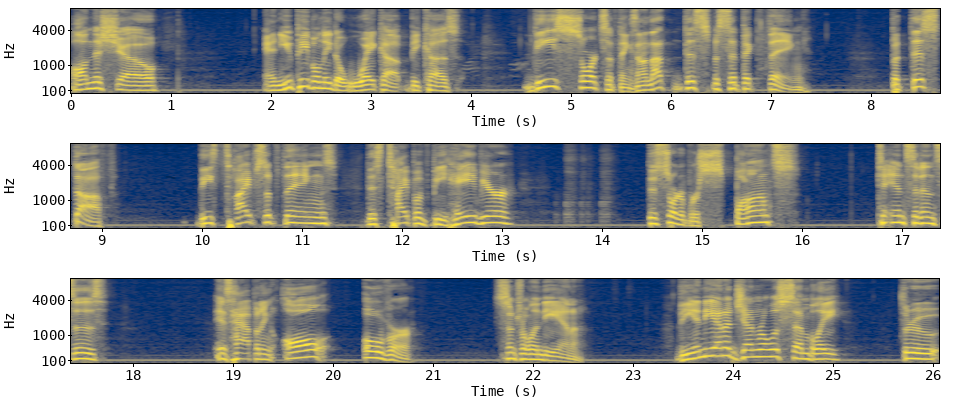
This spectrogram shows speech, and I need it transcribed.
on the show. And you people need to wake up because these sorts of things, now not this specific thing, but this stuff, these types of things, this type of behavior, this sort of response to incidences is happening all over central Indiana. The Indiana General Assembly, through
